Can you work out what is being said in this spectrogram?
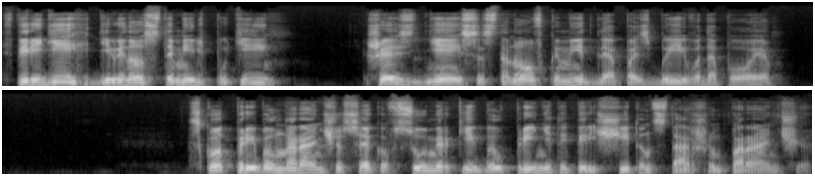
Впереди 90 миль пути, 6 дней с остановками для пасьбы и водопоя. Скот прибыл на Ранчо-Секо в сумерки и был принят и пересчитан старшим по ранчо.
